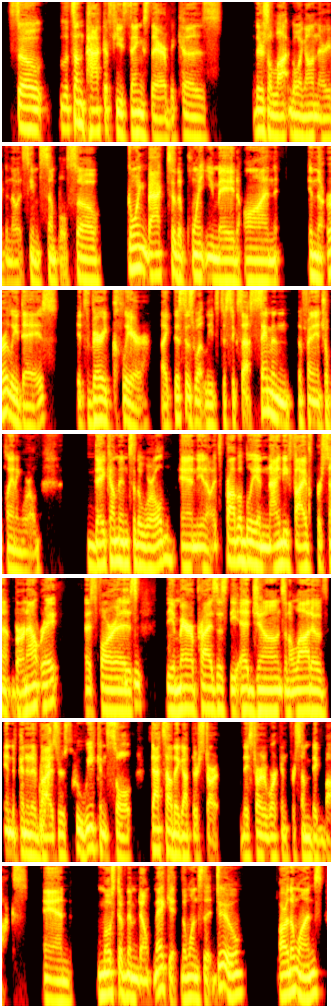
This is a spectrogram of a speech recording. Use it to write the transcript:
So let's unpack a few things there because there's a lot going on there, even though it seems simple. So going back to the point you made on in the early days, it's very clear. Like this is what leads to success. Same in the financial planning world they come into the world and, you know, it's probably a 95% burnout rate as far as mm-hmm. the Ameriprises, the Ed Jones, and a lot of independent advisors who we consult. That's how they got their start. They started working for some big box and most of them don't make it. The ones that do are the ones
